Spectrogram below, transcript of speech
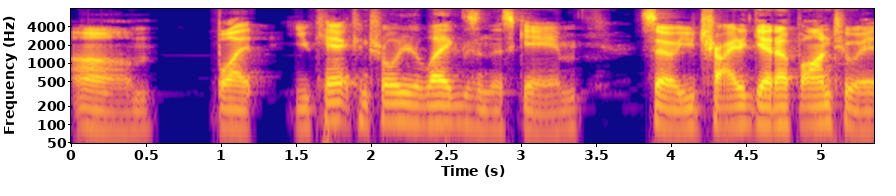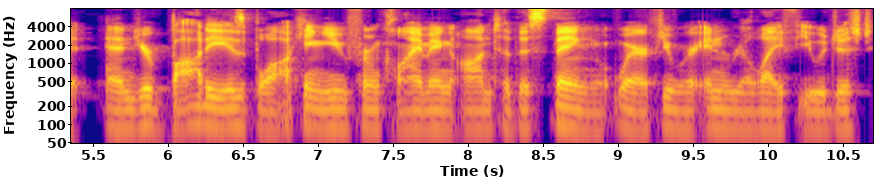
Um but you can't control your legs in this game so you try to get up onto it and your body is blocking you from climbing onto this thing where if you were in real life you would just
